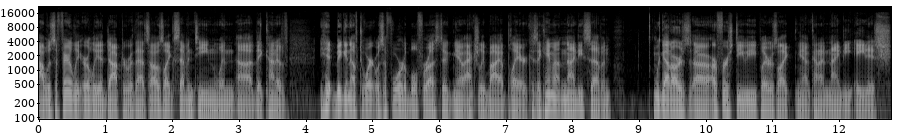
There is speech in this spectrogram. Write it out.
I was a fairly early adopter with that. So I was like 17 when uh, they kind of hit big enough to where it was affordable for us to you know actually buy a player because they came out in 97 we got ours uh, our first dvd player was like you know kind of 98ish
